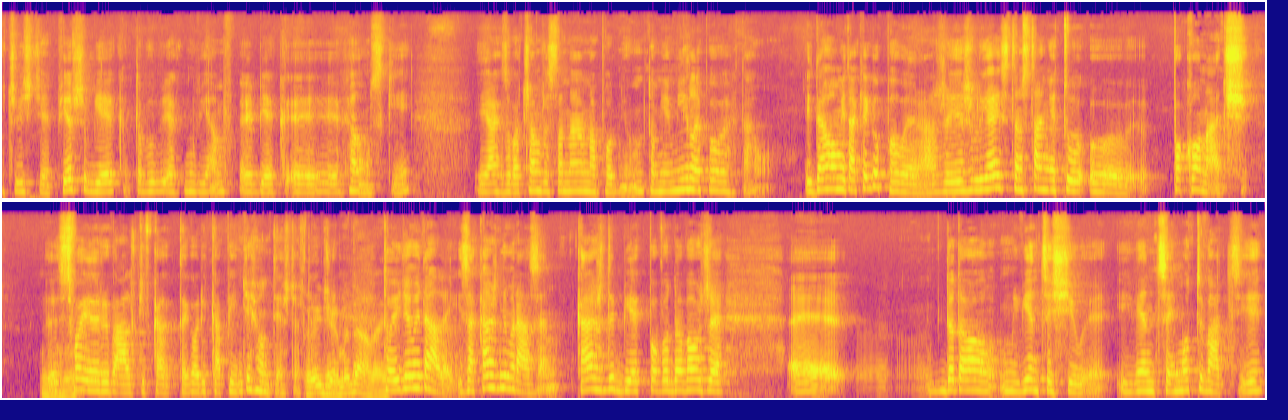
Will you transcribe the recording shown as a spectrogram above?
Oczywiście pierwszy bieg to był, jak mówiłam, e, bieg y, chełmski. Jak zobaczyłam, że stanęłam na podium, to mnie mile połechtało. I dało mi takiego powera, że jeżeli ja jestem w stanie tu y, pokonać y, swoje rywalki w kategorii K50 jeszcze wtedy, idziemy dalej. To idziemy dalej. I za każdym razem, każdy bieg powodował, że e, dodawał mi więcej siły i więcej motywacji.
